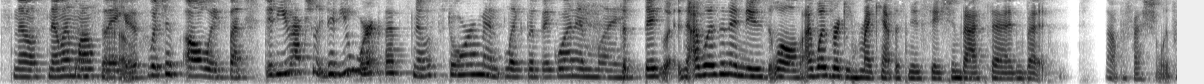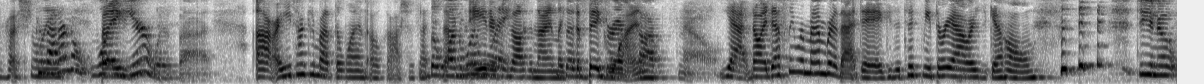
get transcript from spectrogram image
snow, snow in So- Las so. Vegas, which is always fun. Did you actually did you work that snowstorm and like the big one and like? The big one. I wasn't in news. Well, I was working for my campus news station back then, but not professionally. Professionally, because I don't know what I- year was that. Uh, are you talking about the one oh gosh, was that The 2008 where, or 2009? Like the, big one. got snow. Yeah, no, I definitely remember that day because it took me three hours to get home. Do you know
